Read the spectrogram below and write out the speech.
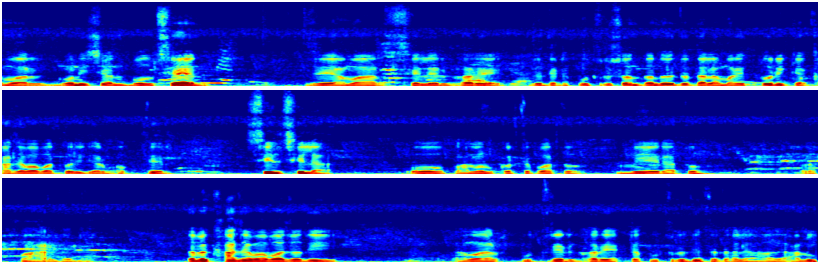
আমার গণিচান বলছেন যে, আমার ছেলের ঘরে যদি একটা পুত্র সন্তান হইতো, তাহলে আমার এই তরিকা, খাজা বাবার তরিকার ভক্তের সিলসিলা ও পালন করতে পারতো, মেয়েরা তো পারবে না। তবে খাজা বাবা যদি আমার পুত্রের ঘরে একটা পুত্র দিত, তাহলে আমি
